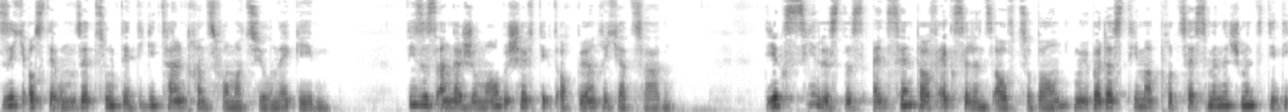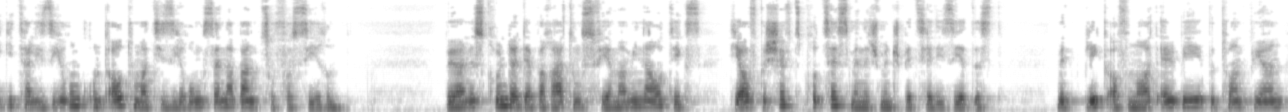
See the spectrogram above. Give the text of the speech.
die sich aus der Umsetzung der digitalen Transformation ergeben. Dieses Engagement beschäftigt auch Björn Richardshagen. Dirks Ziel ist es, ein Center of Excellence aufzubauen, um über das Thema Prozessmanagement die Digitalisierung und Automatisierung seiner Bank zu forcieren. Björn ist Gründer der Beratungsfirma Minautix, die auf Geschäftsprozessmanagement spezialisiert ist. Mit Blick auf NordLB betont Björn,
